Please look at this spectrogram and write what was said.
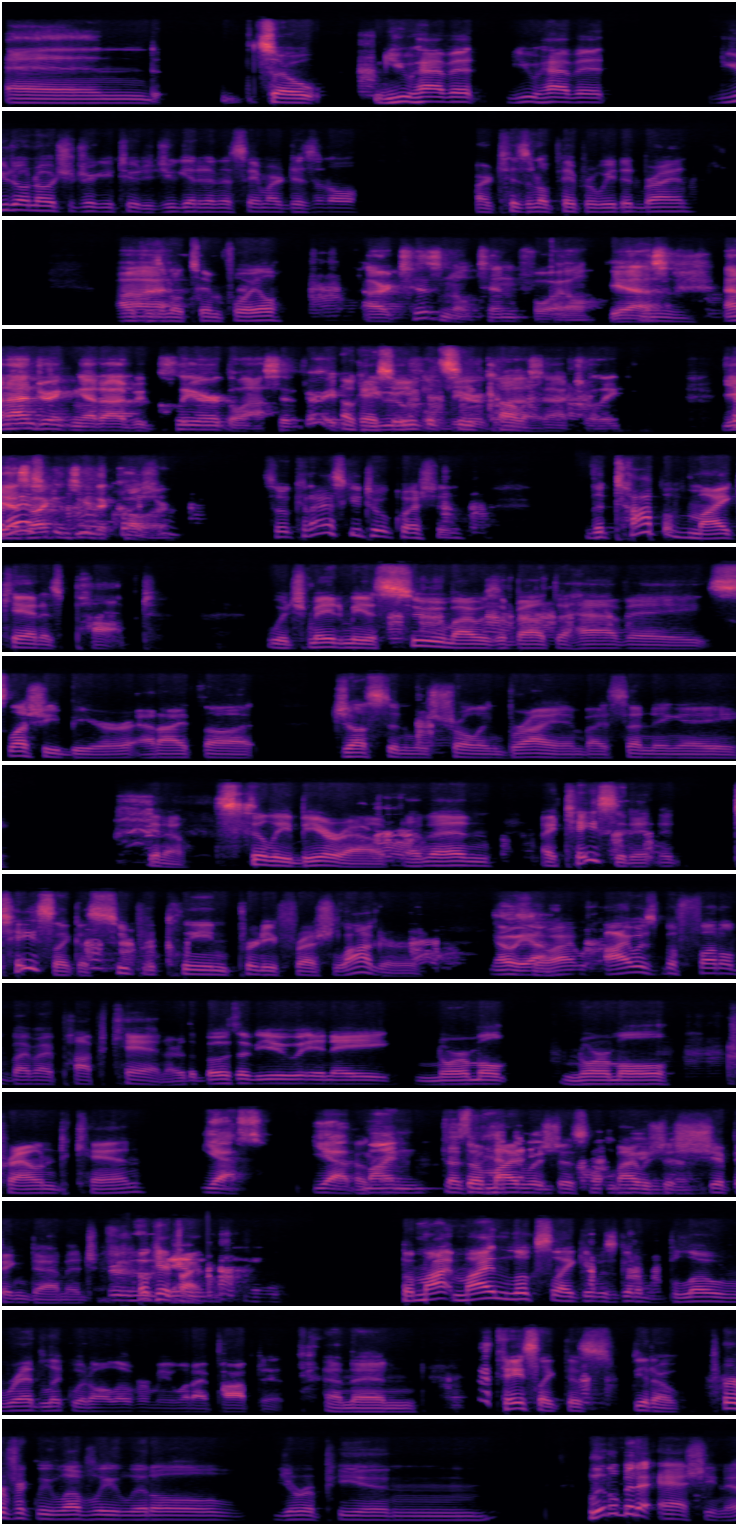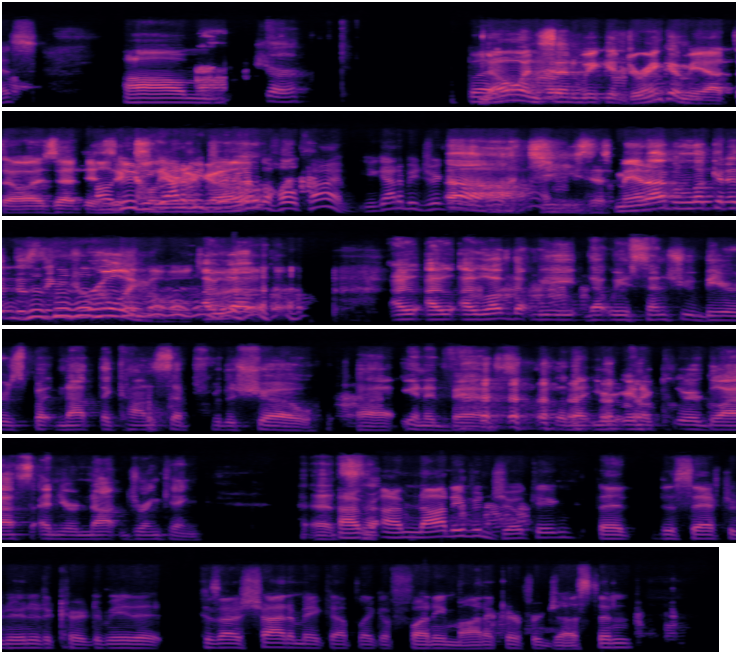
and so you have it you have it you don't know what you're drinking too did you get it in the same artisanal artisanal paper we did brian Uh, artisanal tinfoil artisanal tinfoil. Yes. Mm. And I'm drinking it out of a clear glass, a very Okay, so you can see color. actually. Can yes, ask I can see the color. so can i ask you two a question the top of my can is popped which made me assume i was about to have a slushy beer and i thought justin was trolling brian by sending a you know silly beer out and then i tasted it and it tastes like a super clean pretty fresh lager oh yeah. so I, I was befuddled by my popped can are the both of you in a normal normal crowned can yes. Yeah. Okay. Mine doesn't. so mine any was just mine was just shipping damage. Okay, fine. But my mine looks like it was gonna blow red liquid all over me when I popped it, and then tastes like this, you know, perfectly lovely little European, little bit of ashiness. Um, Sure. but no one said we could drink them yet, though. Is that is oh, it dude, you gotta to be drinking them the whole time. You gotta be drinking. them the whole Oh, time. Jesus, man! I've been looking at this thing drooling the whole I time. love- I, I I love that we that we sent you beers, but not the concept for the show uh, in advance, so that you're in a clear glass and you're not drinking. It's, I'm uh, I'm not even joking that this afternoon it occurred to me that because I was trying to make up like a funny moniker for Justin,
